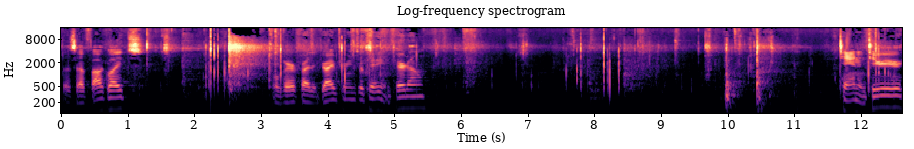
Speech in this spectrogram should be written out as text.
Does have fog lights. We'll verify the drivetrain's okay and tear tan interior,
